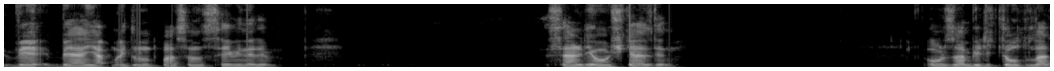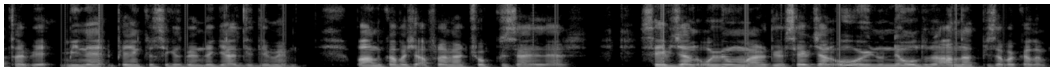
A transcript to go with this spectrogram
ve beğen yapmayı da unutmazsanız sevinirim. Serli'ye hoş geldin. Orzan birlikte oldular tabii. Mine Pelin 48 bölümde geldi değil mi? Banu Kabaşı, Aframer çok güzeller. Sevcan oyun var diyor. Sevcan o oyunun ne olduğunu anlat bize bakalım.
